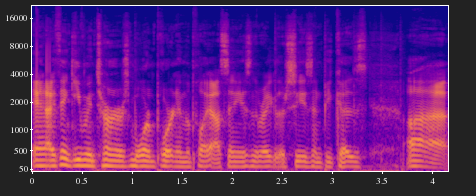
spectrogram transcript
and I think even Turner's more important in the playoffs than he is in the regular season because uh,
